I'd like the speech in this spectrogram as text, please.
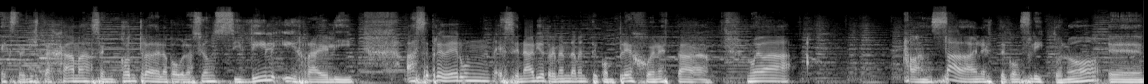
extremistas Hamas en contra de la población civil israelí, hace prever un escenario tremendamente complejo en esta nueva avanzada en este conflicto, ¿no? Eh,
